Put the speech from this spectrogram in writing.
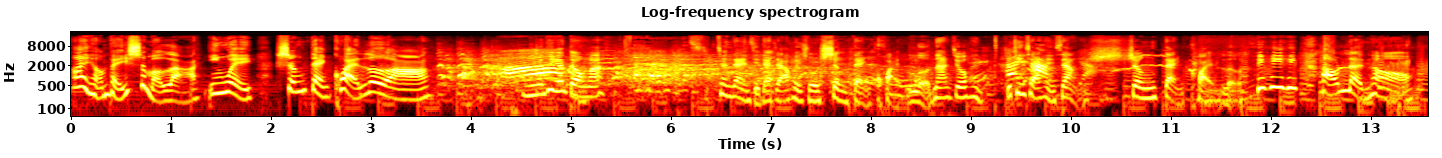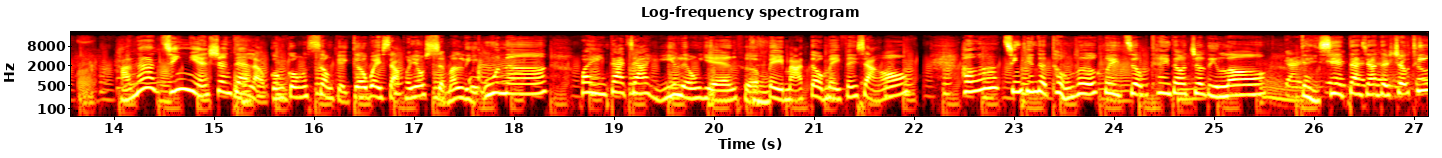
哎呀，没什么啦，因为圣诞快乐啊！”你们听得懂吗？圣诞节大家会说圣诞快乐，那就很就听起来很像圣诞快乐，嘿嘿嘿，好冷哦。好，那今年圣诞老公公送给各位小朋友什么礼物呢？欢迎大家语音留言和贝妈豆妹分享哦。好了，今天的同乐会就开到这里喽，感谢大家的收听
